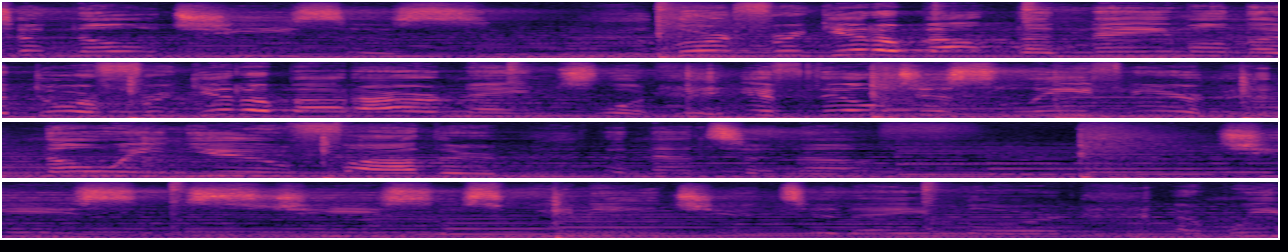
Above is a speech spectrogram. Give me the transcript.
to know Jesus. Lord, forget about the name on the door. Forget about our names, Lord. If they'll just leave here knowing you, Father, then that's enough. Jesus, Jesus, we need you today, Lord. And we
